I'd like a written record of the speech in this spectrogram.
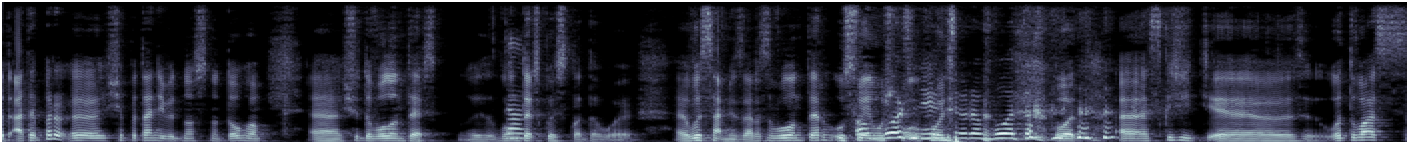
От, А тепер е, ще питання відносно того, е, щодо волонтерськ... волонтерської складової. Е, ви самі зараз волонтер у своєму Обожнюю цю роботу. От, Скажіть, от у вас,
